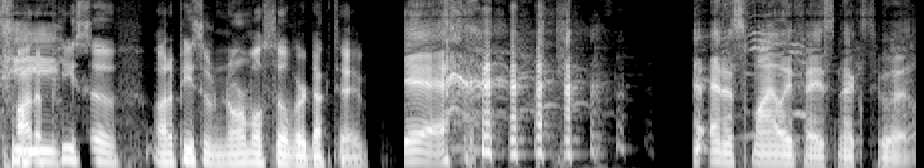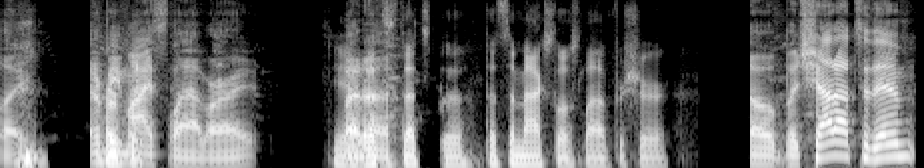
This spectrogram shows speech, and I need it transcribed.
T. on a piece of on a piece of normal silver duct tape. yeah. and a smiley face next to it. Like that'll be my slab, all right. Yeah, But, uh, that's that's the that's the Maxlow slab for sure. So, but shout out to them.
